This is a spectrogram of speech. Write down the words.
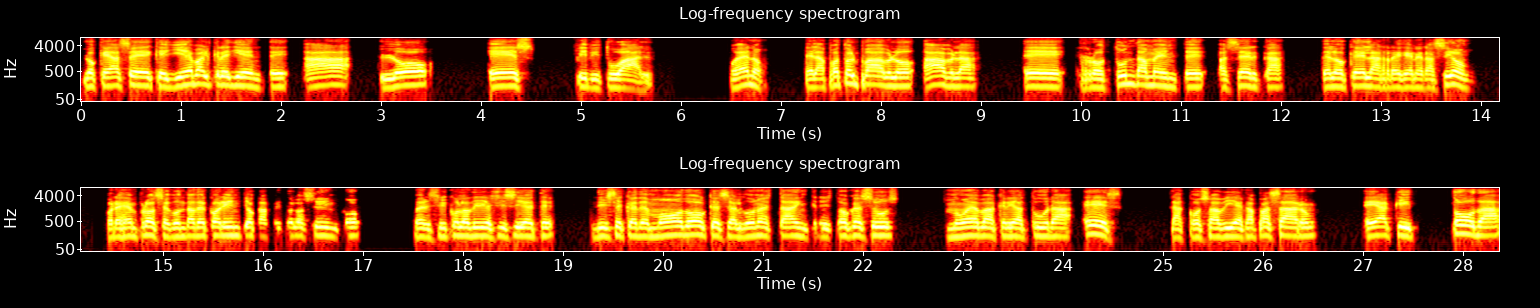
lo que hace es que lleva al creyente a lo espiritual. Bueno, el apóstol Pablo habla eh, rotundamente acerca de lo que es la regeneración. Por ejemplo, segunda de Corintios capítulo 5, versículo 17, dice que de modo que si alguno está en Cristo Jesús, nueva criatura es. Las cosas viejas pasaron, he aquí todas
